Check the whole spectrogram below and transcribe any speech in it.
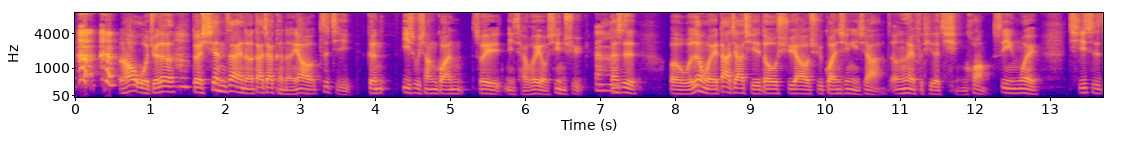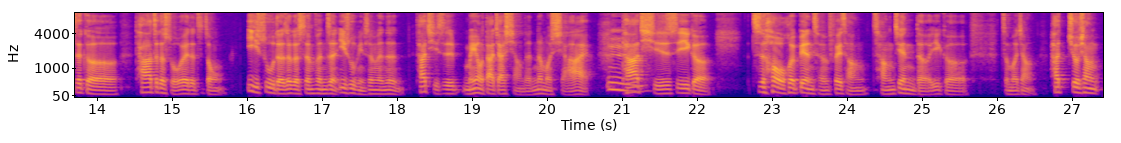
然后我觉得，对现在呢，大家可能要自己跟艺术相关，所以你才会有兴趣，但是。呃，我认为大家其实都需要去关心一下 NFT 的情况，是因为其实这个它这个所谓的这种艺术的这个身份证、艺术品身份证，它其实没有大家想的那么狭隘。嗯，它其实是一个之后会变成非常常见的一个怎么讲？它就像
